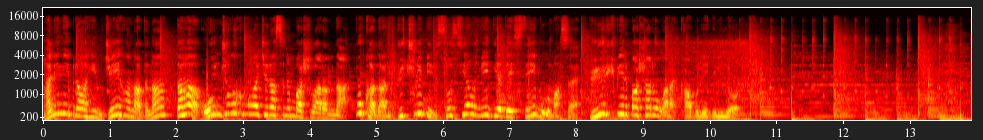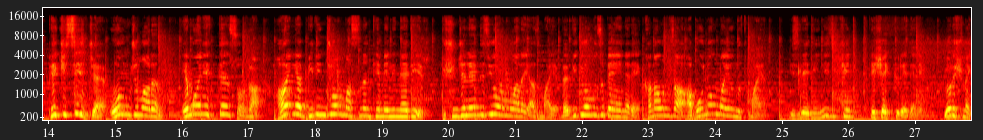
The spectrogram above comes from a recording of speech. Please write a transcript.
Halil İbrahim Ceyhan adına daha oyunculuk macerasının başlarında bu kadar güçlü bir sosyal medya desteği bulması büyük bir başarı olarak kabul ediliyor. Peki sizce oyuncuların emanetten sonra hala birinci olmasının temeli nedir? Düşüncelerinizi yorumlara yazmayı ve videomuzu beğenerek kanalımıza abone olmayı unutmayın. İzlediğiniz için teşekkür ederim. Görüşmek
